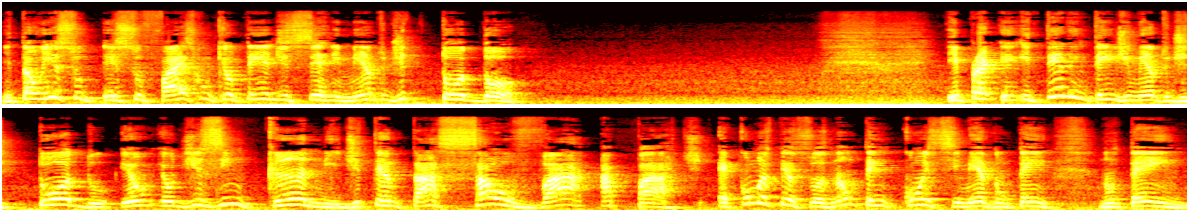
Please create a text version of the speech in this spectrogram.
Então isso, isso faz com que eu tenha discernimento de todo. E, pra, e, tendo entendimento de todo, eu, eu desencane de tentar salvar a parte. É como as pessoas não têm conhecimento, não têm, não têm,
